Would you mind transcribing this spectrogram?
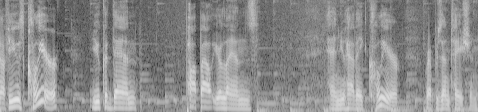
Now if you use clear, you could then pop out your lens and you have a clear representation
